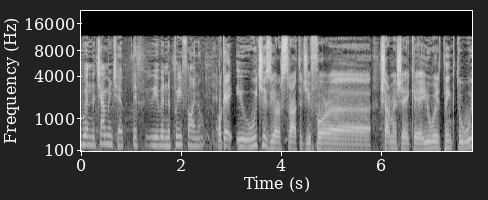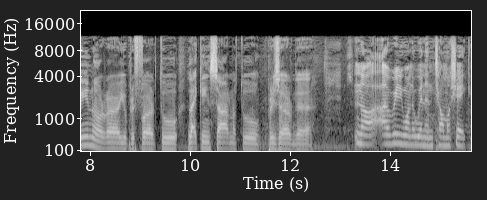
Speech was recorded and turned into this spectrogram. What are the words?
win the championship if we win the pre-final. Okay, which is your strategy for uh, Sharm el Sheikh? You will think to win, or uh, you prefer to, like in Sarno, to preserve the? No, I really want to win in Sharm el Sheikh.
